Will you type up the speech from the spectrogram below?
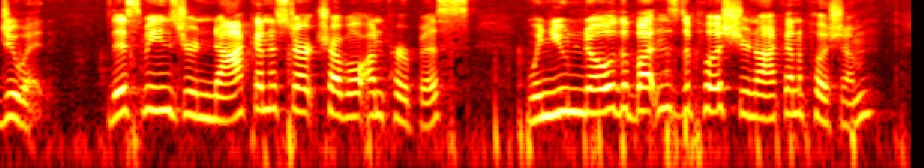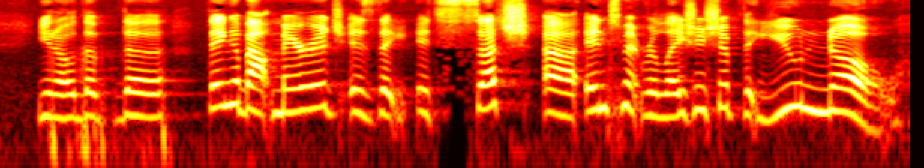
do it. This means you're not going to start trouble on purpose. When you know the buttons to push, you're not going to push them. You know, the, the thing about marriage is that it's such an intimate relationship that you know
